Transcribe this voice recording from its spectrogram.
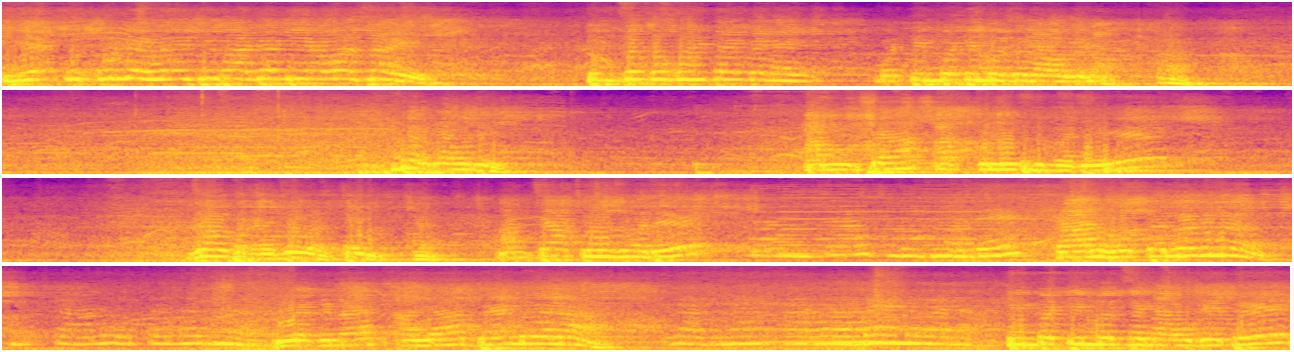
हे कुकुले हे जी माझ्या देवाच आहे. तुमचं कुकुलीत आहे का नाही? मग टिंबटिंबचं नाव घ्या. हा. बरं राहू दे. आमच्या अकलूजमध्ये जवळ बघा जवळ ताई. आमच्या अकलूजमध्ये मध्ये काल होतं लग्न. काल होतं लग्न. लग्नात आला बँडवाला. लग्नात आला बँडवाला. टिंब टिंबचं नाव घेते.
